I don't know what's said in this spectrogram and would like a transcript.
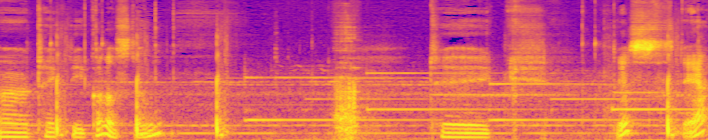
Uh, take the color stone. Take this there.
